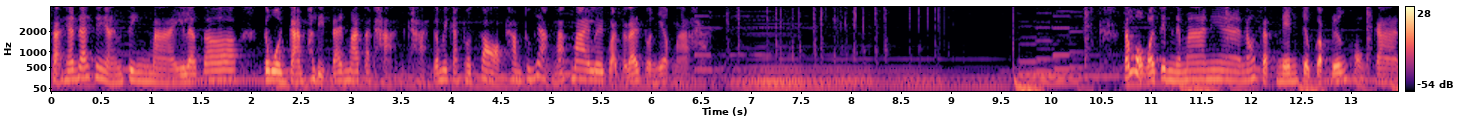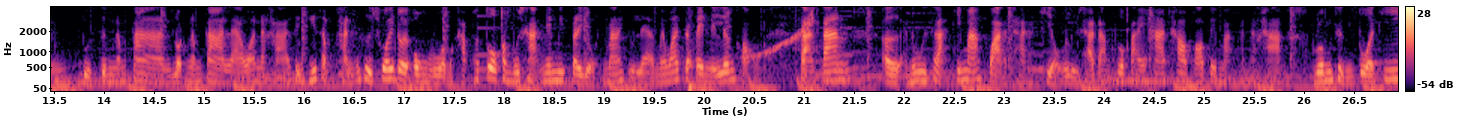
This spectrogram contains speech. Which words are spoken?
สารที่ได้คืออย่างจริงไหม แล้วก็กระบวนการผลิตได้มาตรฐานค่ะ ก็มีการทดสอบทำทุกอย่างมากมายเลยกว่าจะได้ตัวนี้ออกมาค่ะ ต้องบอกว่าจิมเนมาเนี่ยนอกจากเน้นเกี่ยวกับเรื่องของการดูดซึมน้ำตาล ลดน้ำตาลแล้วนะคะ สิ่งที่สำคัญก็คือช่วยโดยองค์รวมค่ะเพราะตัวคอมบูชาเนี่ยมีประโยชน์มากอยู่แล้ว ไม่ว่าจะเป็นในเรื่องของสารต้านอออนุมูลอิสระที่มากกว่าชาเขียวหรือชาดำทั่วไป 5 เท่าเพราะไปหมักนะคะ รวมถึงตัวที่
